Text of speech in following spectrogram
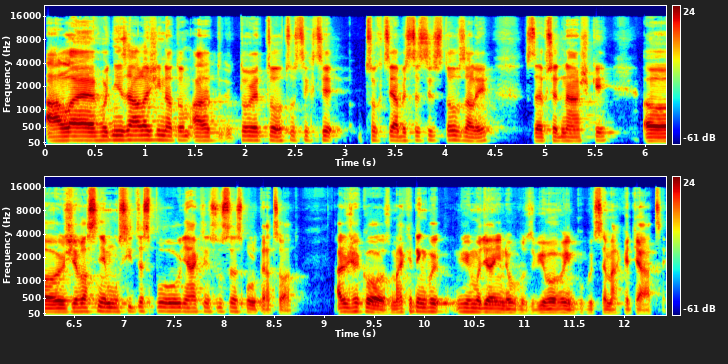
ale hodně záleží na tom, a to je to, co, si chci, co chci, abyste si z toho vzali, z té přednášky, eh, že vlastně musíte spolu nějakým způsobem spolupracovat. Ať už jako s marketingovým oddělením nebo s vývojovým, pokud jste marketáci.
